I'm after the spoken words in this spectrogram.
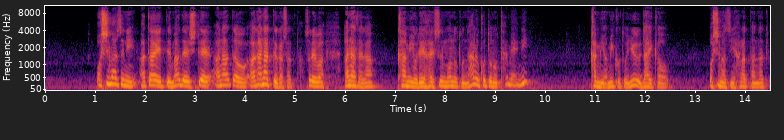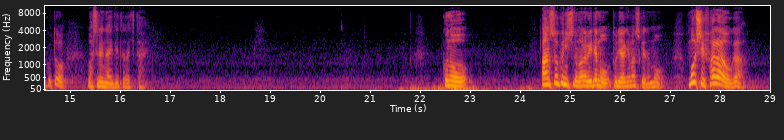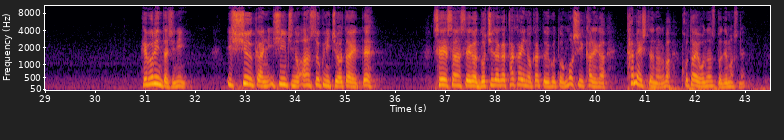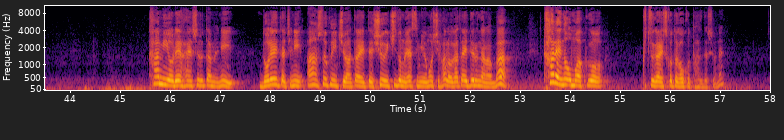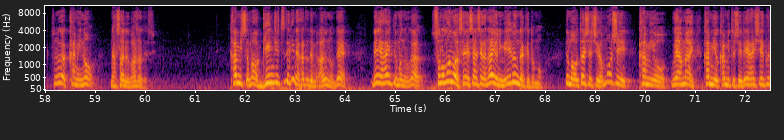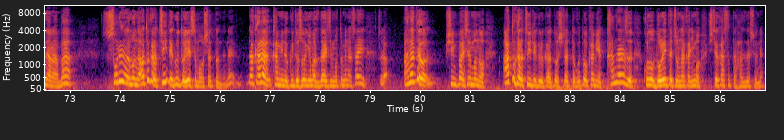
惜しまずに与えてまでしてあなたをあがなってくださったそれはあなたが神を礼拝するものとなることのために神は御子という代価を惜しまずに払ったんだということを忘れないでいただきたい。この安息日の学びでも取り上げますけれどももしファラオがヘブリンたちに1週間に1日の安息日を与えて生産性がどちらが高いのかということをもし彼が試したならば答えは同じと出ますね。神を礼拝するために奴隷たちに安息日を与えて週一度の休みをもしファローが与えているならば彼の思惑を覆すことが起こったはずですよね。それが神のなさる技ですよ。神様は現実的な方でもあるので礼拝というものがそのものは生産性がないように見えるんだけどもでも私たちがもし神を敬い神を神として礼拝していくならばそれらのものは後からついていくとイエス様はおっしゃったんでね。だから神の国とその義をまず第一に求めなさい。それはあなたが心配しているものは後からついてくるからとおっしゃったことを神は必ずこの奴隷たちの中にもしてくださったはずですよね。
